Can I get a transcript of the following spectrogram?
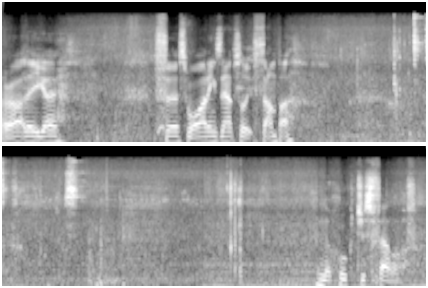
All right, there you go. First whiting's an absolute thumper. and the hook just fell off.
